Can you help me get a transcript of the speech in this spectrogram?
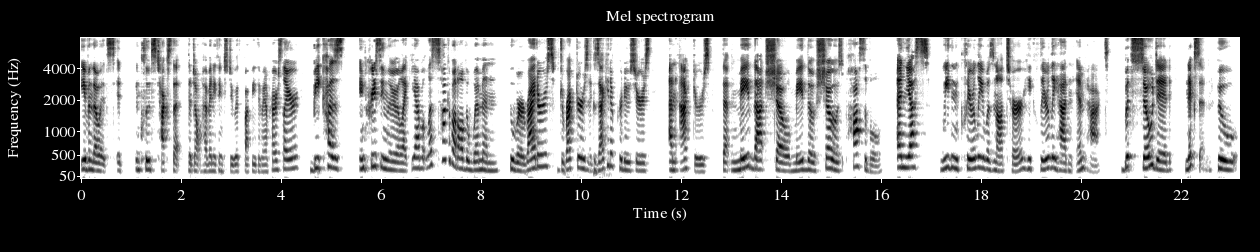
even though it's it includes texts that, that don't have anything to do with Buffy the Vampire Slayer, because increasingly they're like, yeah, but let's talk about all the women who were writers, directors, executive producers, and actors that made that show, made those shows possible. And yes, Whedon clearly was not auteur. He clearly had an impact, but so did Noxon, who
